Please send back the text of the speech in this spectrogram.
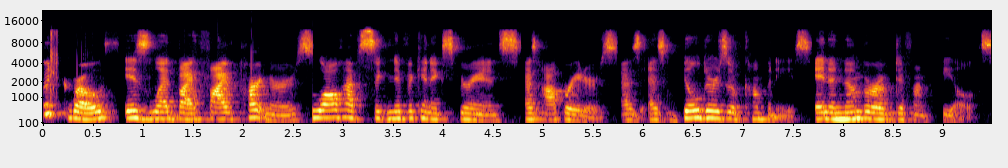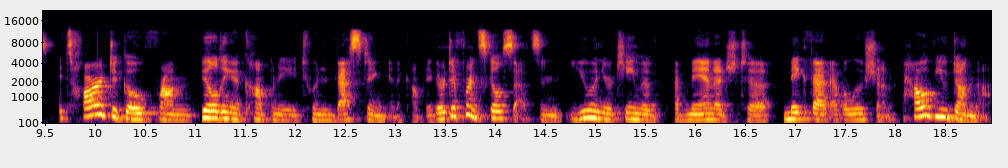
Good Growth is led by five partners who all have significant experience as operators, as, as builders of companies in a number of different fields. It's hard to go from building a company to an investing in a company. There are different skill sets, and you and your team have, have managed to make that evolution. How have you done that?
